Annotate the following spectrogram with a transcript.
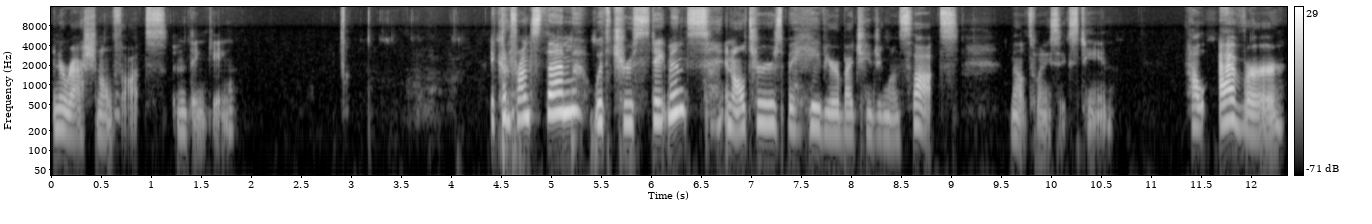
and irrational thoughts and thinking. It confronts them with truth statements and alters behavior by changing one's thoughts. Mel 2016. However,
